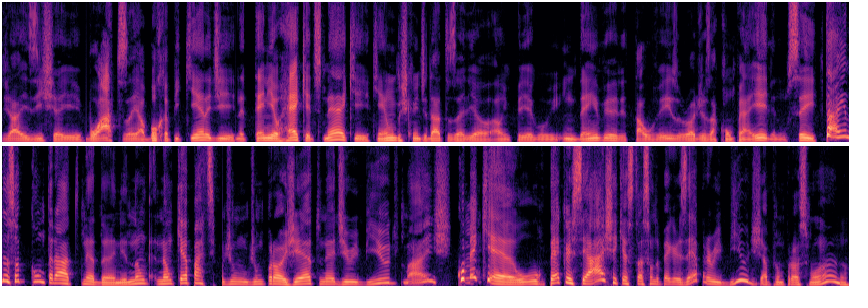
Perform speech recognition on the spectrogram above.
Já existe aí boatos aí, a boca pequena de Nathaniel Hackett, né? Que, que é um dos candidatos ali ao, ao, emprego em Denver, e talvez o Rodgers acompanhe ele, não sei. Tá ainda sob contrato, né, Dani? Não, não quer participar de um, de um projeto, né, de rebuild, mas como é que é? O Packers, você acha que a situação do Packers é para rebuild já para um próximo ano?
